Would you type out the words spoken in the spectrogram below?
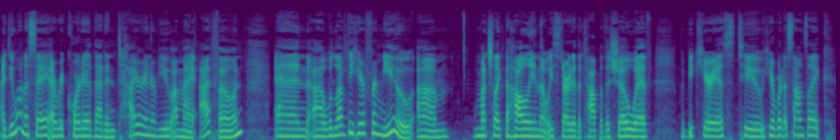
I do want to say I recorded that entire interview on my iPhone and uh, would love to hear from you. Um, much like the howling that we started the top of the show with, would be curious to hear what it sounds like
